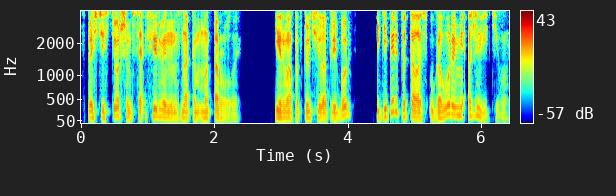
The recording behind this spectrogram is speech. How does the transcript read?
с почти стершимся фирменным знаком Моторолы. Ирма подключила прибор и теперь пыталась уговорами оживить его.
